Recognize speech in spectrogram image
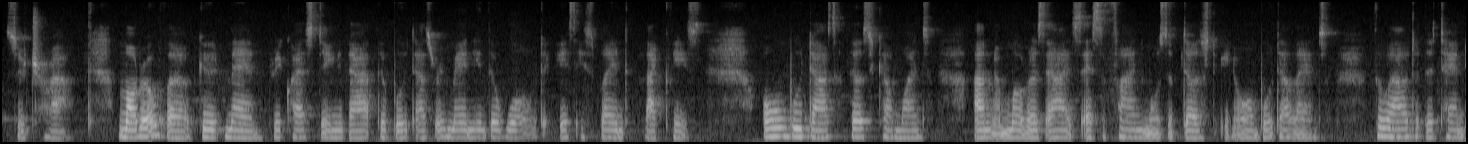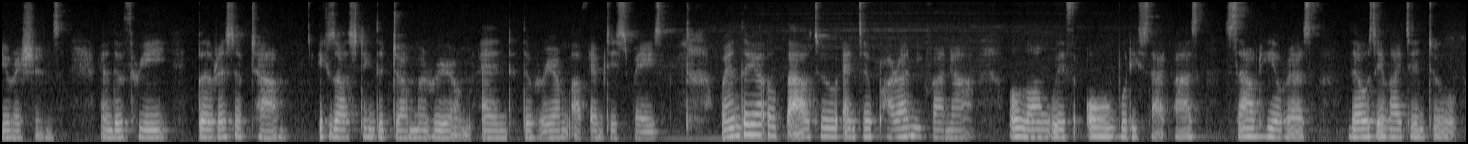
Sutra. Moreover, good men requesting that the Buddhas remain in the world is explained like this. All Buddhas, thus come ones, are numerous as, as fine motes of dust in all Buddha lands, throughout the ten directions, and the three of time exhausting the Dharma realm and the realm of empty space. When they are about to enter Paranirvana, along with all bodhisattvas, sound hearers, those enlightened to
